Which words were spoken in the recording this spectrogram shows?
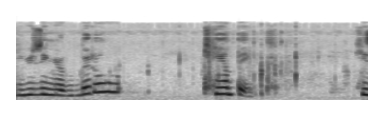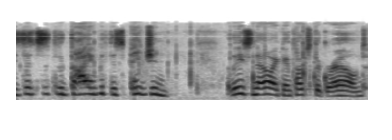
using your little camping? He's just the guy with this pigeon. At least now I can touch the ground,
